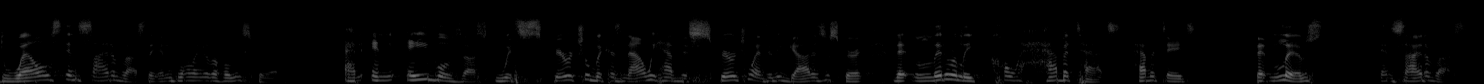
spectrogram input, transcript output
dwells inside of us, the indwelling of the Holy Spirit, and enables us with spiritual, because now we have this spiritual entity, God is a spirit, that literally cohabitates, habitates, that lives inside of us.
